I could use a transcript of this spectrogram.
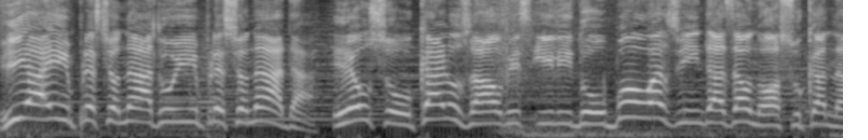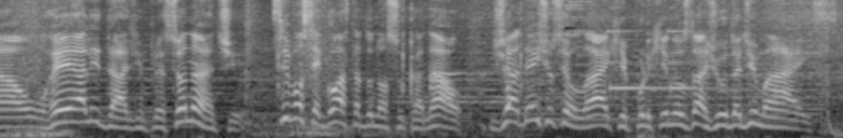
E aí, impressionado e impressionada? Eu sou o Carlos Alves e lhe dou boas-vindas ao nosso canal Realidade Impressionante. Se você gosta do nosso canal, já deixe o seu like porque nos ajuda demais.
